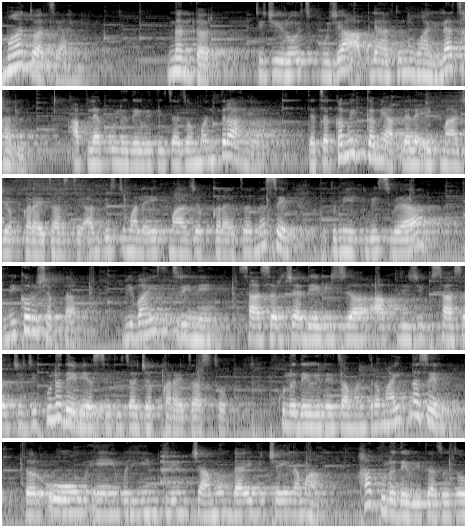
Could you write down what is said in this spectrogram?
महत्त्वाचे आहे. नंतर तिची रोज पूजा आपल्या हातून व्हायलाच हवी. आपल्या कुलदेवतेचा जो मंत्र आहे त्याचा कमीत कमी आपल्याला एक माळ जप करायचा असते. अगदीच तुम्हाला एक माळ जप करायचं नसेल तर तुम्ही एकवीस वेळा तुम्ही करू शकता. विवाहित स्त्रीने सासरच्या देवीचा आपली जी सासरची जी कुलदेवी असते तिचा जप करायचा असतो. कुलदेवतेचा मंत्र माहीत नसेल तर ओम एम ह्रीम क्लीम चामुंडाई विचय नमा हा कुलदेवीचा जो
